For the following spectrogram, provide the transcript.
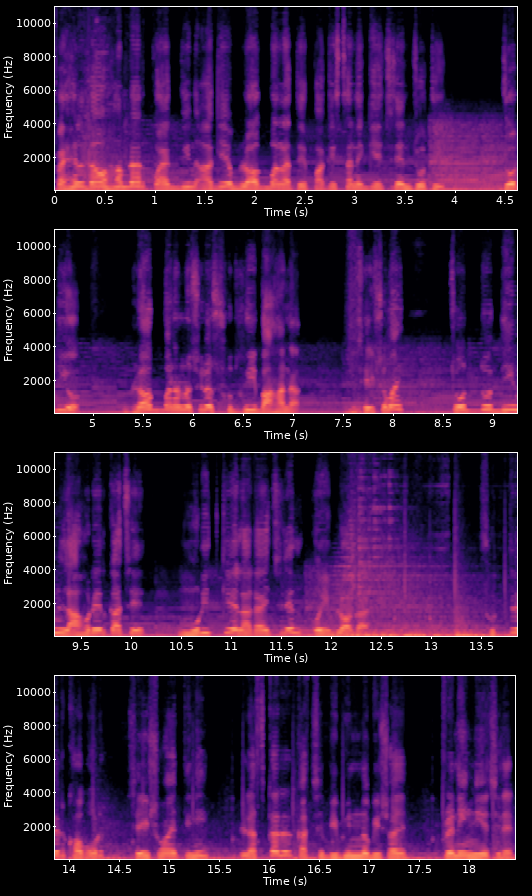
পেহেলগাঁও হামলার কয়েকদিন আগে ব্লগ বানাতে পাকিস্তানে গিয়েছিলেন জ্যোতি। যদিও ব্লগ বানানো ছিল শুধুই বাহানা। সেই সময় চোদ্দ দিন লাহোরের কাছে মুরিদকে এলাকায় ছিলেন ওই ব্লগার। সূত্রের খবর, সেই সময় তিনি লস্করের কাছে বিভিন্ন বিষয়ে ট্রেনিং নিয়েছিলেন।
